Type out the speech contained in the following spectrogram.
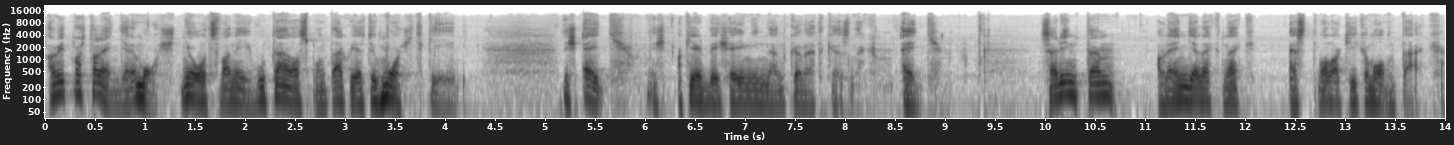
Amit most a lengyel, most, 80 év után azt mondták, hogy ezt ők most kérik. És egy, és a kérdései mindent következnek. Egy. Szerintem a lengyeleknek ezt valakik mondták,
